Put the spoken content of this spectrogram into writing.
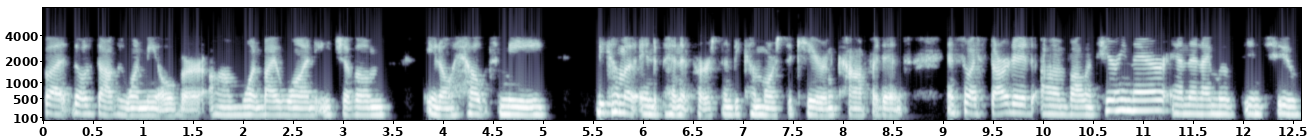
But those dogs won me over um, one by one. Each of them, you know, helped me become an independent person, become more secure and confident. And so I started um, volunteering there, and then I moved into,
